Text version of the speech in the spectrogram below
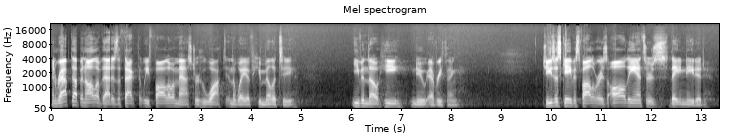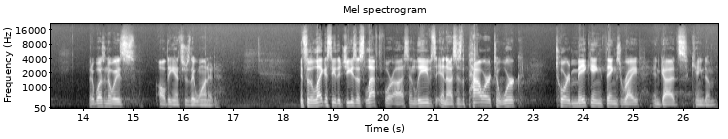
And wrapped up in all of that is the fact that we follow a master who walked in the way of humility, even though He knew everything. Jesus gave his followers all the answers they needed, but it wasn't always all the answers they wanted. And so, the legacy that Jesus left for us and leaves in us is the power to work toward making things right in God's kingdom,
